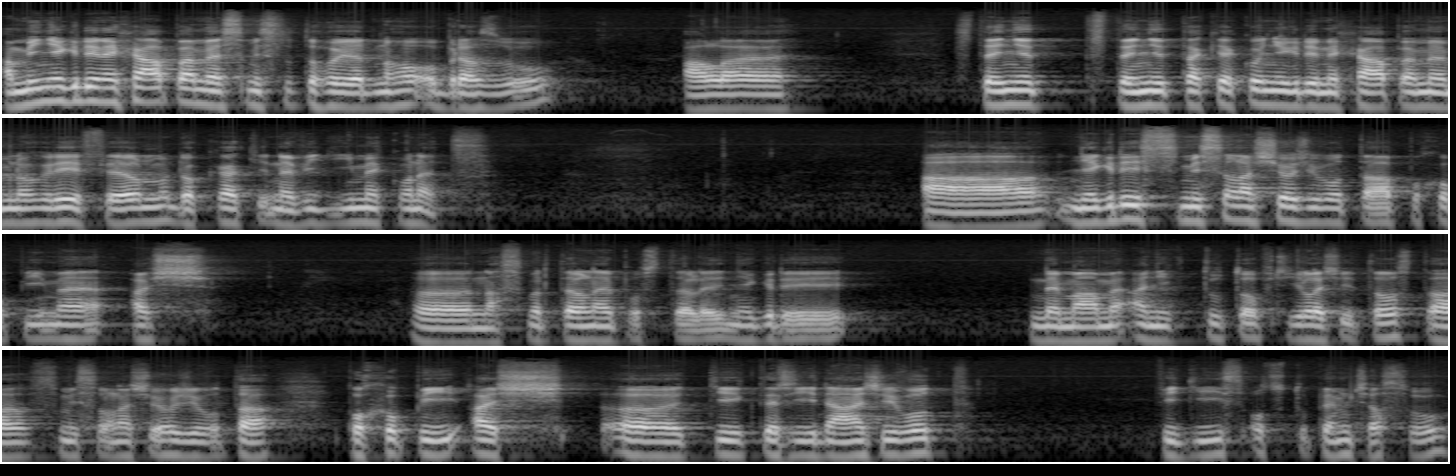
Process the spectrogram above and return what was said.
A my někdy nechápeme smysl toho jednoho obrazu, ale stejně, stejně tak, jako někdy nechápeme mnohdy film, dokud nevidíme konec. A někdy smysl našeho života pochopíme až e, na smrtelné posteli, někdy nemáme ani tuto příležitost a smysl našeho života pochopí až uh, ti, kteří náš život vidí s odstupem času,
